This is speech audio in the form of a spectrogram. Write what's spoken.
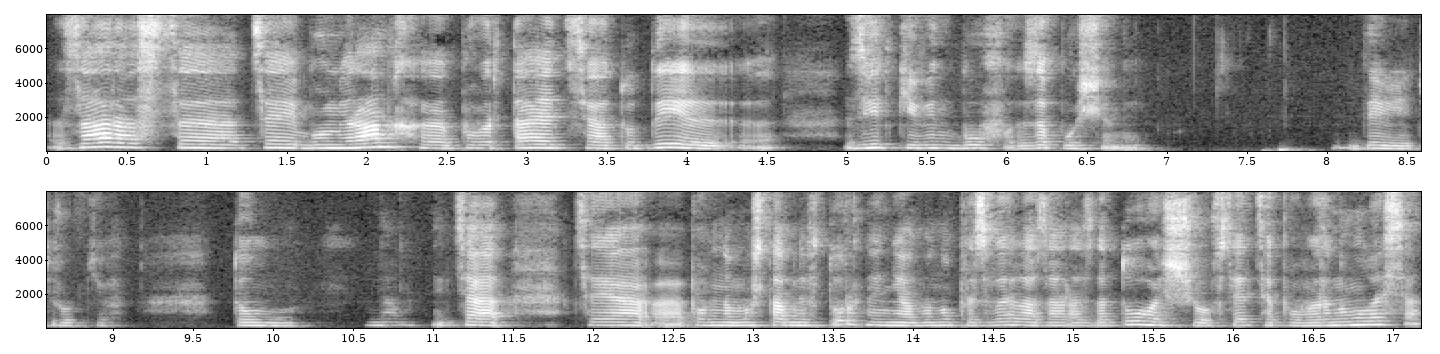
зараз е, цей бумеранг е, повертається туди, е, звідки він був запущений 9 років тому. І ця, це повномасштабне вторгнення воно призвело зараз до того, що все це повернулося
